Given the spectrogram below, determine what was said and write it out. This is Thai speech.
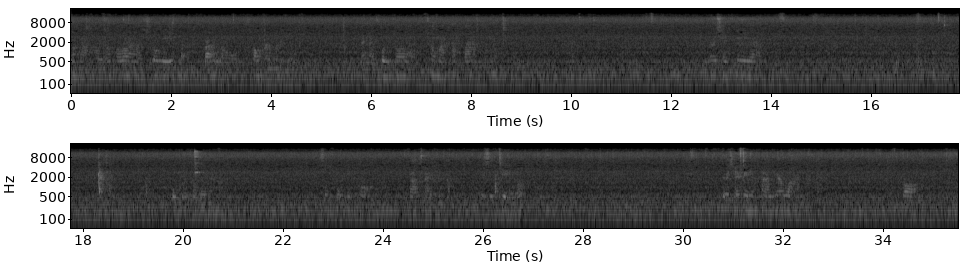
ลำบากหน่อยเนาะเพราะว่าช่วงนี้แบบบ้านเราเข้ามาใหม่เนาะหลายๆคนก็เข้ามาขับบ้านนะคะแล้วใช้เกลือปรุงรสกันเลยนะคะส้มผงเห็ดหอมฟ้าไทยนะคะเป็นซุปเจเนาะจะใช้เป็นน้ำตาลย่าหวาน ก็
